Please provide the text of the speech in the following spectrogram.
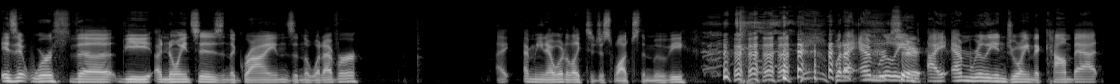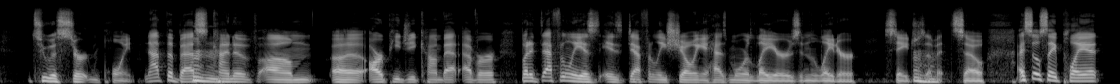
is it worth the the annoyances and the grinds and the whatever? I, I mean I would have liked to just watch the movie. But I am really Sure. I am really enjoying the combat to a certain point. Not the best Mm-hmm. kind of um, uh, RPG combat ever, but it definitely is is definitely showing it has more layers in the later stages Mm-hmm. of it. So I still say play it.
